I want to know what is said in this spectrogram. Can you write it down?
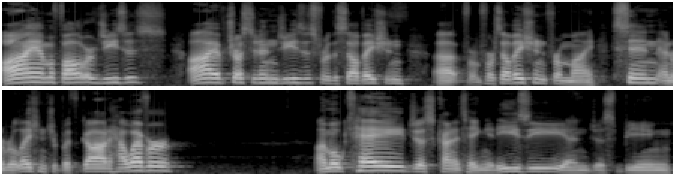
I am a follower of Jesus, I have trusted in Jesus for the salvation, uh, for, for salvation from my sin and a relationship with God. However, I'm okay just kind of taking it easy and just being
